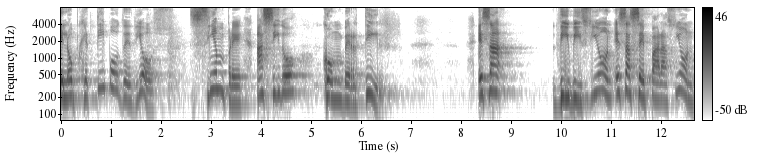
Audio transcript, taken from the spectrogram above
El objetivo de Dios siempre ha sido convertir esa división, esa separación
